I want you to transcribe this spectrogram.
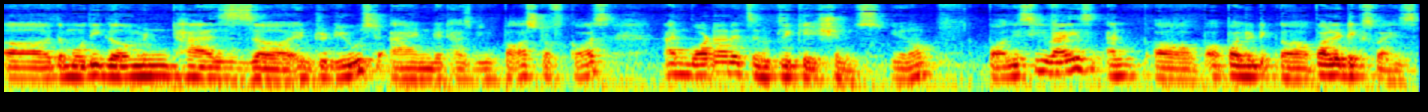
uh, the Modi government has uh, introduced, and it has been passed, of course, and what are its implications? You know, policy wise and uh, politic, uh, politics wise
